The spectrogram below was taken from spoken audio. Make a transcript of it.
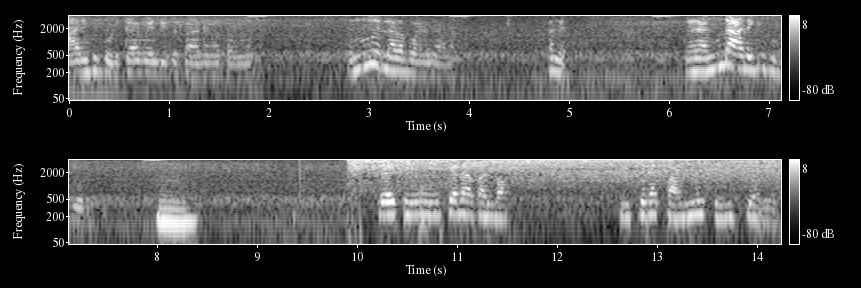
ആരെങ്കിലും കൊടുക്കാൻ വേണ്ടിയിട്ട് സാധനങ്ങൾ തന്നു ഒന്നുമില്ലാതെ പോയതാണ്. അല്ലേ? ഞാൻ രണ്ട് ആനയ്ക്ക് ഫുഡ് കൊടുത്തു. ഈശ്വര കണ്ടോ? ഈശ്വര കണ്ണ് ശരിക്കറിയാം അറിയാം.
